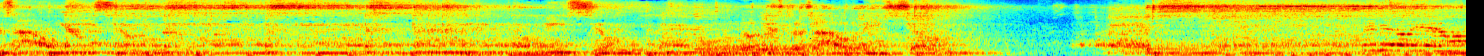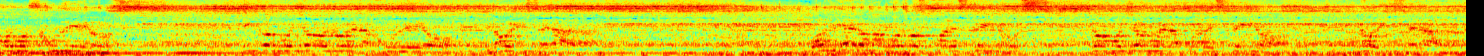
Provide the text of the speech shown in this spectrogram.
omisión. Omisión. Lo nuestro es la omisión. Primero vinieron a por los judíos. Y como yo no era judío, no hice nada. Volvieron a por los palestinos. Como yo no era palestino, no hice nada.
